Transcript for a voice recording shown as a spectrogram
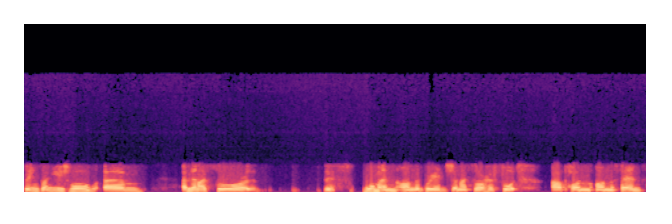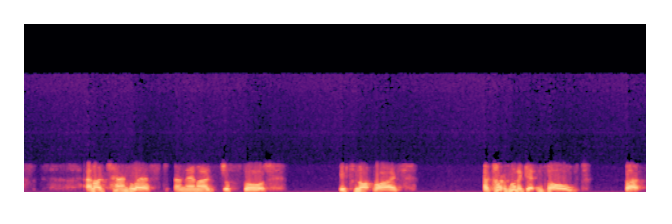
seems unusual. Um, and then I saw this woman on the bridge, and I saw her foot up on on the fence. And I turned left, and then I just thought, it's not right. I don't want to get involved, but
